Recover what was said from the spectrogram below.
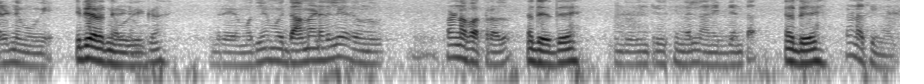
ಎರಡನೇ ಮೂವಿ ಇದು ಎರಡನೇ ಮೂವಿ ಈಗ? ಅಂದ್ರೆ ಮೊದಲನೇ ಮೂವಿ ದಾಮಾಯಣದಲ್ಲಿ ಅದೊಂದು ಸಣ್ಣ ಪಾತ್ರ ಅದು. ಅದೇ ಅದೇ. ಒಂದು ಇಂಟರ್ವ್ಯೂ ಸೀನಲ್ಲಿ ನಾನು ಇದ್ದೆ ಅಂತ. ಅದೇ. ಸಣ್ಣ ಸೀನ್ ಅದು.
